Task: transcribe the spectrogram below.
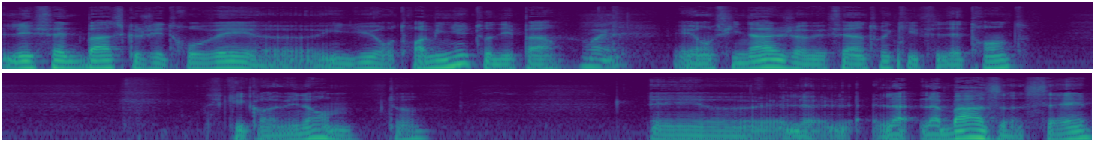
L'effet de base que j'ai trouvé, il dure 3 minutes au départ. Ouais. Et en finale, j'avais fait un truc qui faisait 30. Ce qui est quand même énorme, tu vois. Et euh, la, la- base, c'est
